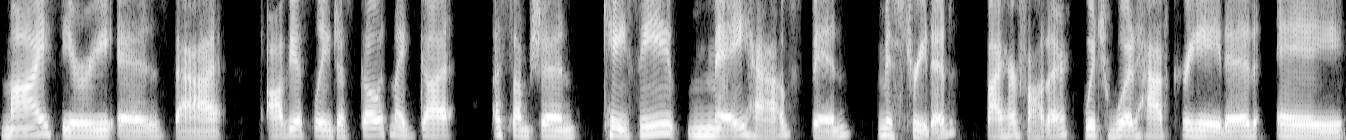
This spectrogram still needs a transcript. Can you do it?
My theory is that obviously just go with my gut assumption. Casey may have been mistreated by her father, which would have created a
